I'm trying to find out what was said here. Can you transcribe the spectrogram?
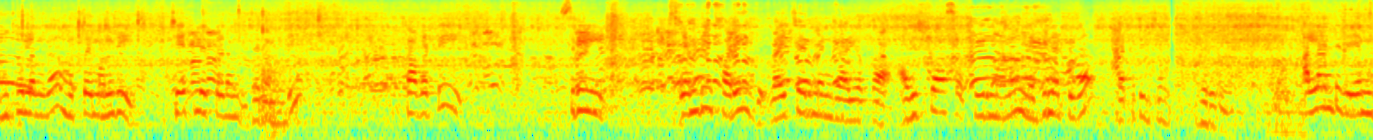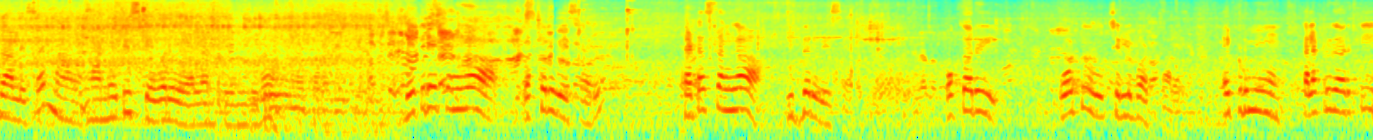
అనుకూలంగా ముప్పై మంది చేతులెత్తడం జరిగింది. కాబట్టి Shri MD Fareed vice chairman గారి యొక్క అవిశ్వాస తీర్మానం నెగ్గినట్టుగా ప్రకటించడం జరిగింది. అలాంటిది ఏం రాలేదు సార్. మా మా నోటీస్కి ఎవరు అలాంటిది ఏం కూడా వ్యతిరేకంగా ఒక్కరు వేశారు. తటస్థంగా ఇద్దరు వేశారు. ఒకరి ఓటు చెల్లుబాటు కాలేదు. ఇప్పుడు మేము కలెక్టర్ గారికి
